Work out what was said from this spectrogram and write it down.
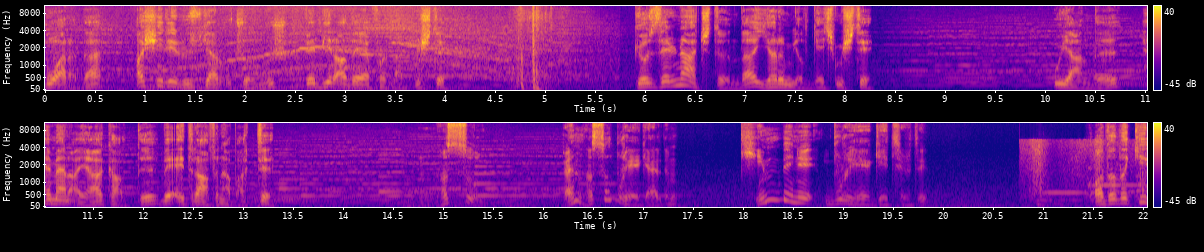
Bu arada aşırı rüzgar uçurmuş ve bir adaya fırlatmıştı. Gözlerini açtığında yarım yıl geçmişti. Uyandı, hemen ayağa kalktı ve etrafına baktı. Nasıl? Ben nasıl buraya geldim? Kim beni buraya getirdi? Adadaki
